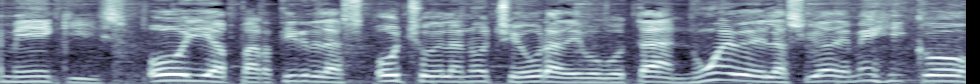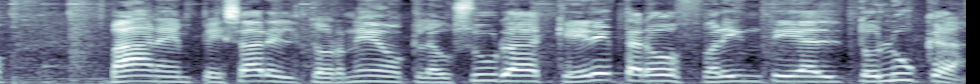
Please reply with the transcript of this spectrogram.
MX. Hoy a partir de las 8 de la noche hora de Bogotá, 9 de la Ciudad de México, van a empezar el torneo clausura Querétaro frente al Toluca.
